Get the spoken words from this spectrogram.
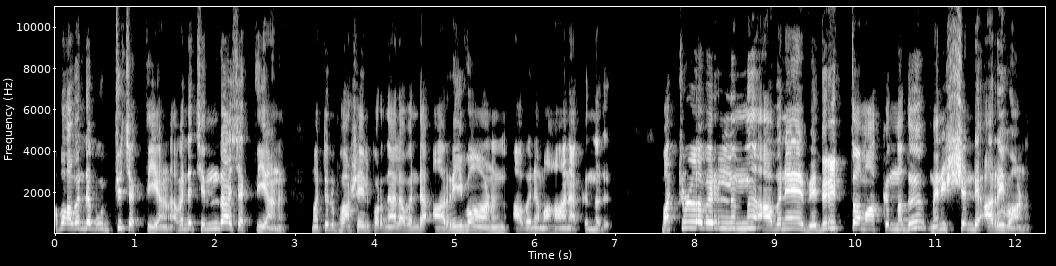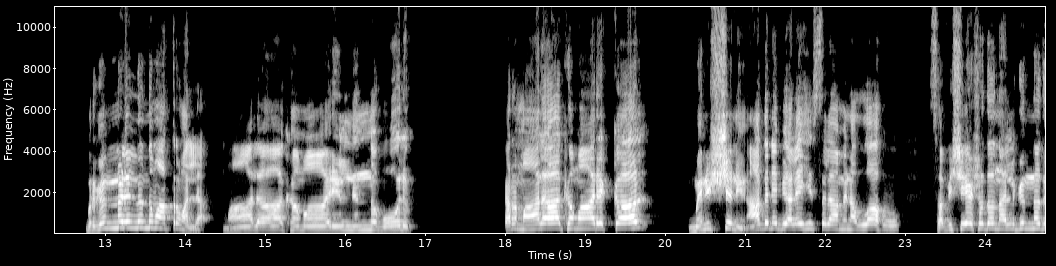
അപ്പോൾ അവന്റെ ബുദ്ധിശക്തിയാണ് അവന്റെ ചിന്താശക്തിയാണ്. മറ്റൊരു ഭാഷയിൽ പറഞ്ഞാൽ അവന്റെ അറിവാണ് അവനെ മഹാനാക്കുന്നത്. മറ്റുള്ളവരിൽ നിന്ന് അവനെ വ്യതിരിക്തമാക്കുന്നത് മനുഷ്യന്റെ അറിവാണ്. മൃഗങ്ങളിൽ നിന്ന് മാത്രമല്ല മാലാഖമാരിൽ നിന്ന് പോലും. കാരണം മാലാഖമാരെക്കാൾ മനുഷ്യന് ആദനബി അലഹിസ്സലാമിന് അള്ളാഹു സവിശേഷത നൽകുന്നത്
